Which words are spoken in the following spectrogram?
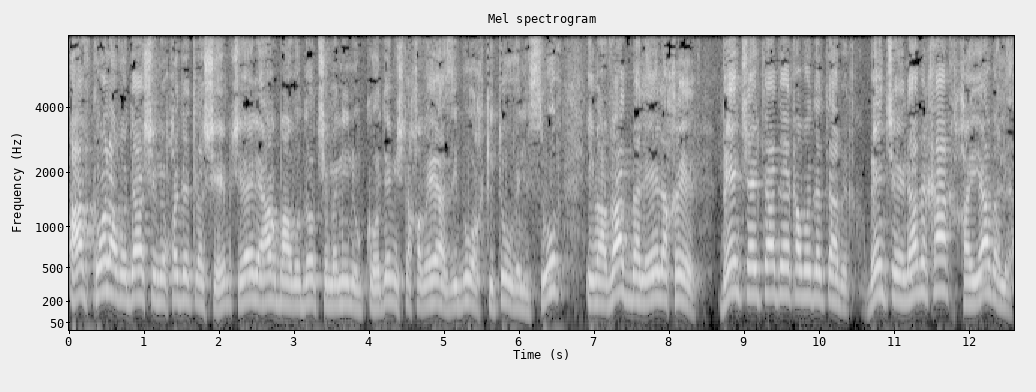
אף כל עבודה שמיוחדת לשם, שאלה ארבע עבודות שמנינו קודם, השתחוויה, זיבוח, קיטור וניסוף, אם עבד בה לאל אחר, בין שהייתה דרך עבודתה בכך, בין שאינה בכך, חייב עליה.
